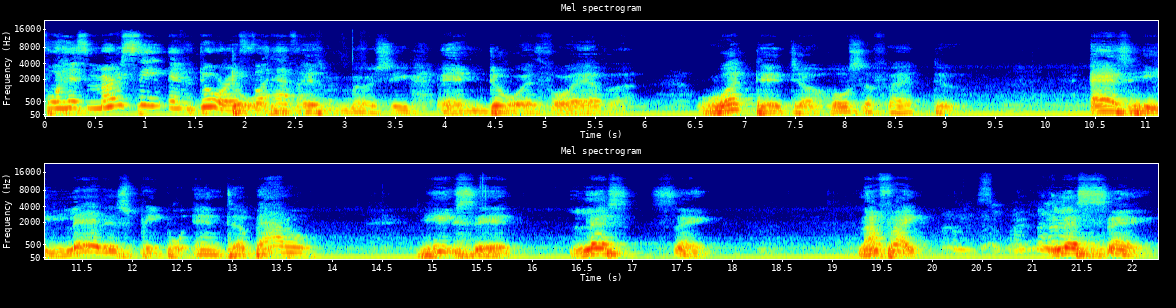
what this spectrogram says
for his mercy endureth forever. His mercy endureth forever. What did Jehoshaphat do? As he led his people into battle, he said, Let's sing. Not fight. Let's sing.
